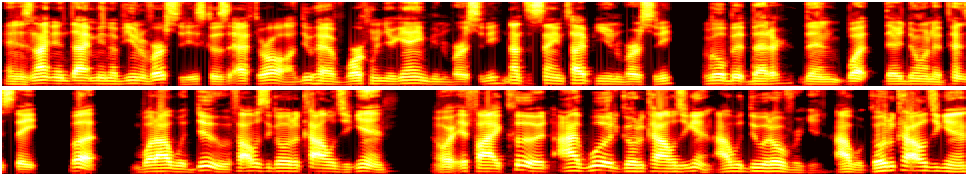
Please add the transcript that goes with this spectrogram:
And it's not an indictment of universities because, after all, I do have Work on Your Game University, not the same type of university, a little bit better than what they're doing at Penn State. But what I would do if I was to go to college again, or if I could, I would go to college again. I would do it over again. I would go to college again.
